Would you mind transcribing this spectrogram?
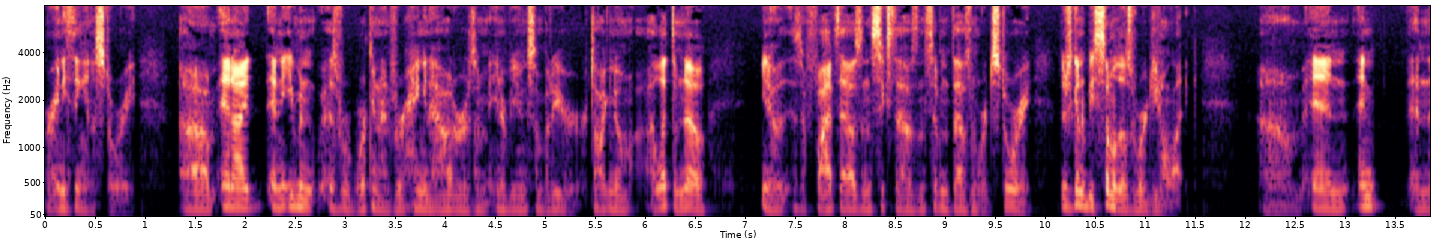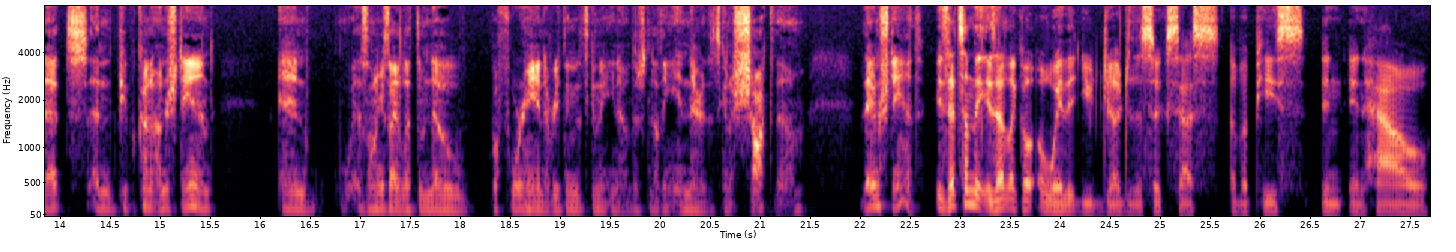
or anything in a story. Um, and I and even as we're working, as we're hanging out, or as I'm interviewing somebody or, or talking to them, I let them know, you know, it's a 5,000, 6,000, 7,000 word story. There's going to be some of those words you don't like, um, and and and that's and people kind of understand. And as long as I let them know beforehand everything that's going to, you know, there's nothing in there that's going to shock them. They understand. Is that something? Is that like a, a, way that you judge the success of a piece in in how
